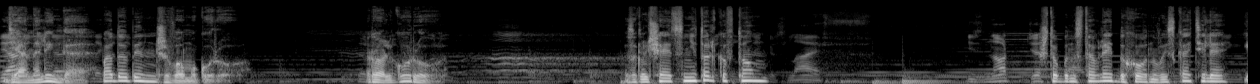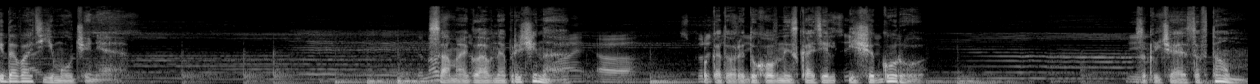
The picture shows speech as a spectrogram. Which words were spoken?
Диана Линга подобен живому гуру. Роль гуру заключается не только в том, чтобы наставлять духовного искателя и давать ему учения. Самая главная причина, по которой духовный искатель ищет гуру, заключается в том,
